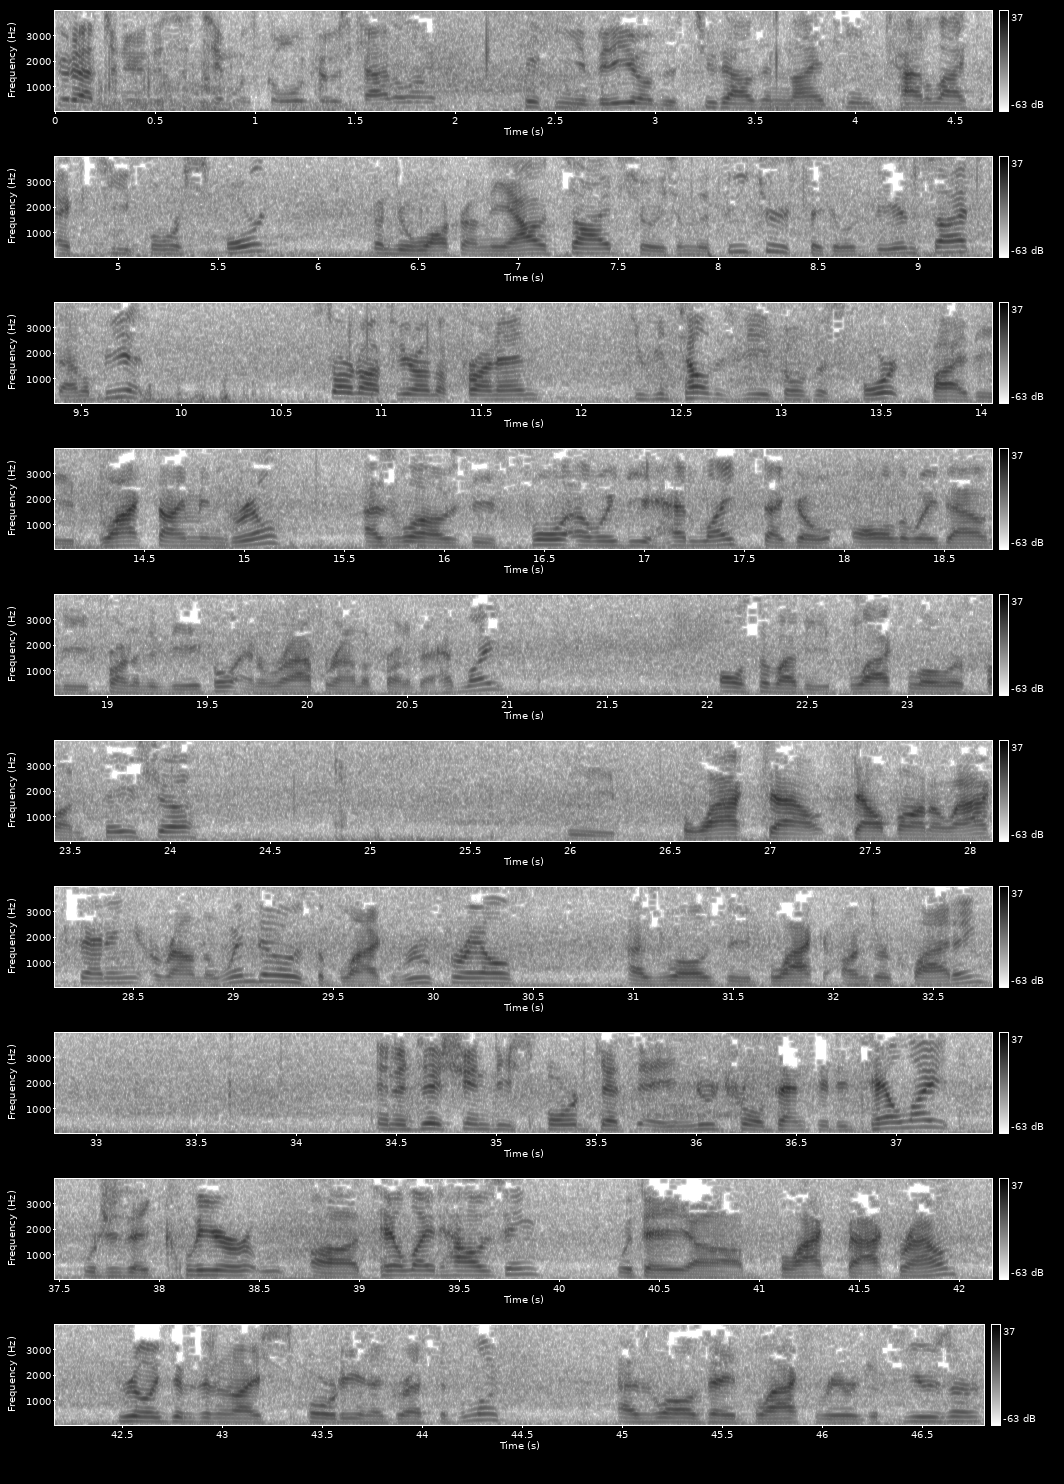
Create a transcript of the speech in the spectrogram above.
Good afternoon, this is Tim with Gold Coast Cadillac, taking a video of this 2019 Cadillac XT4 Sport. Gonna do a walk around the outside, show you some of the features, take a look at the inside, that'll be it. Starting off here on the front end, you can tell this vehicle is a Sport by the black diamond grille, as well as the full LED headlights that go all the way down the front of the vehicle and wrap around the front of the headlight. Also by the black lower front fascia, the blacked out Galvano accenting around the windows, the black roof rails, as well as the black undercladding. In addition, the Sport gets a neutral density taillight, which is a clear uh, taillight housing with a uh, black background. Really gives it a nice sporty and aggressive look, as well as a black rear diffuser.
